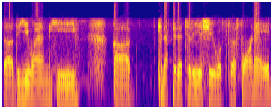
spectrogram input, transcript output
the, the UN, he uh, connected it to the issue of the foreign aid.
